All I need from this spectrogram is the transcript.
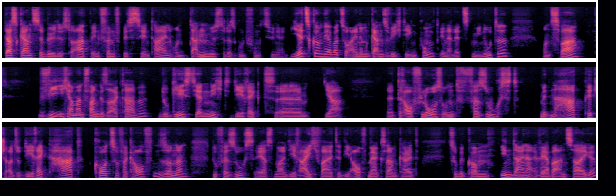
Das Ganze bildest du ab in fünf bis zehn Teilen und dann müsste das gut funktionieren. Jetzt kommen wir aber zu einem ganz wichtigen Punkt in der letzten Minute und zwar wie ich am Anfang gesagt habe, du gehst ja nicht direkt äh, ja, äh, drauf los und versuchst mit einem Hard Pitch, also direkt Hardcore zu verkaufen, sondern du versuchst erstmal die Reichweite, die Aufmerksamkeit zu bekommen in deiner Erwerbeanzeige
